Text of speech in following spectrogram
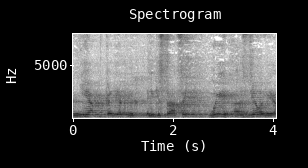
некорректных регистраций. Мы а, сделали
